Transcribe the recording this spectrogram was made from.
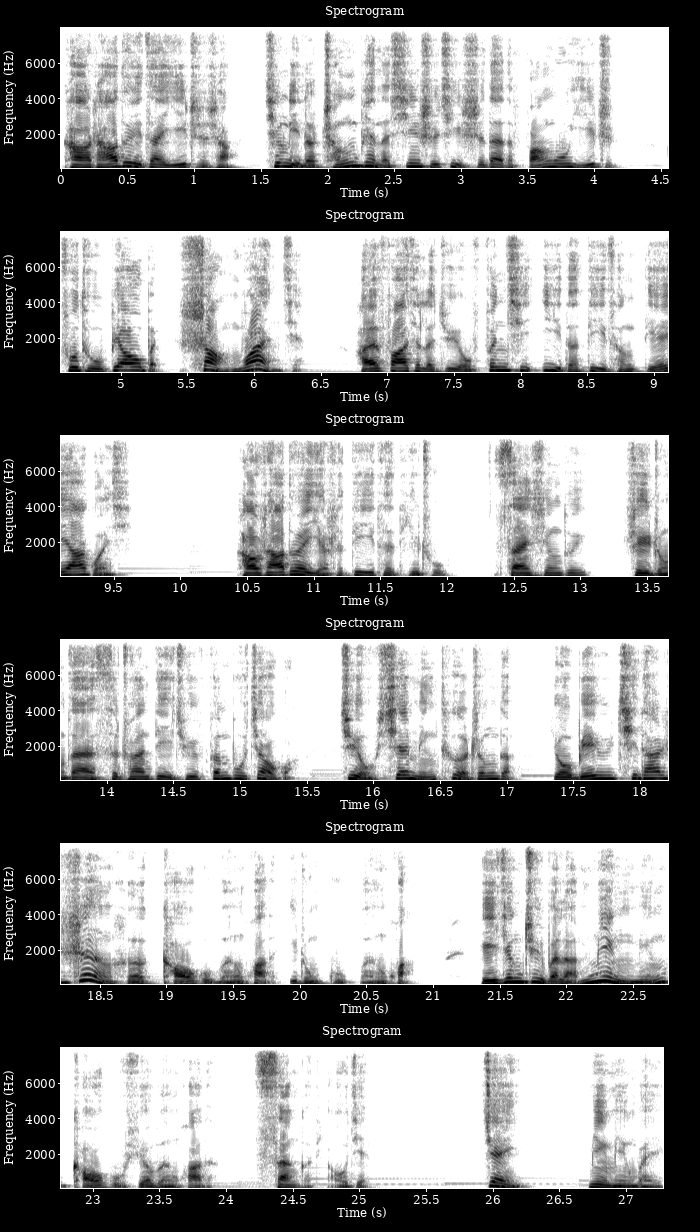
考察队在遗址上清理了成片的新石器时代的房屋遗址，出土标本上万件，还发现了具有分期意义的地层叠压关系。考察队也是第一次提出。三星堆是一种在四川地区分布较广、具有鲜明特征的、有别于其他任何考古文化的一种古文化，已经具备了命名考古学文化的三个条件，建议命名为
